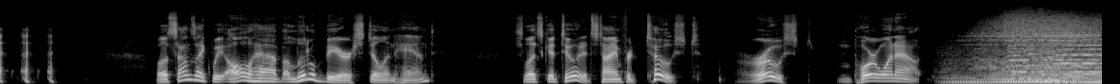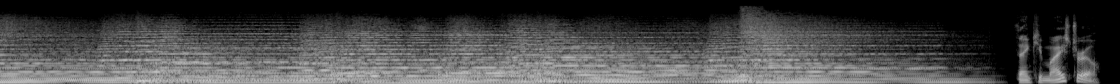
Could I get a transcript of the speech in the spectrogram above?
Well, it sounds like we all have a little beer still in hand. So let's get to it. It's time for toast, roast, and pour one out. Thank you, Maestro.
